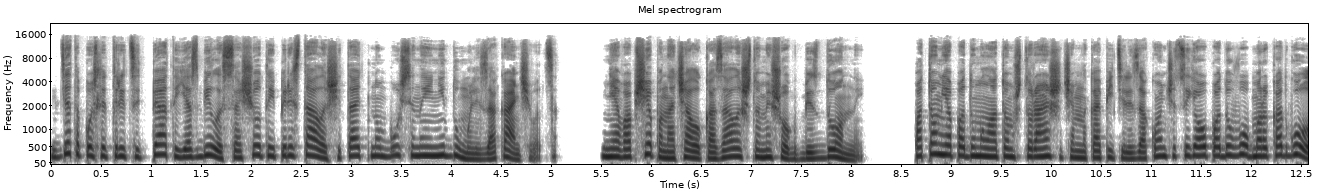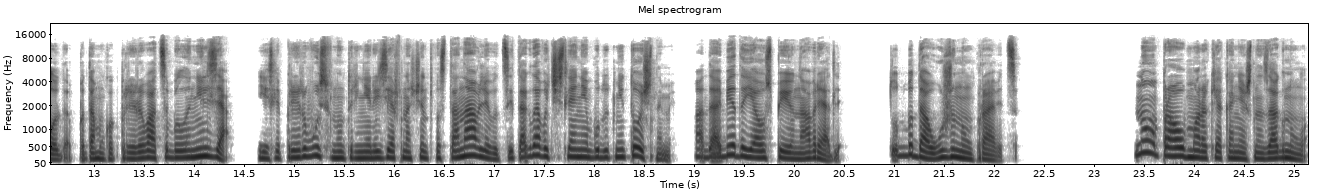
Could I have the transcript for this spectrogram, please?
Где-то после 35-й я сбилась со счета и перестала считать, но бусины и не думали заканчиваться. Мне вообще поначалу казалось, что мешок бездонный. Потом я подумала о том, что раньше, чем накопители закончатся, я упаду в обморок от голода, потому как прерываться было нельзя. Если прервусь, внутренний резерв начнет восстанавливаться, и тогда вычисления будут неточными, а до обеда я успею навряд ли. Тут бы до ужина управиться. Но про обморок я, конечно, загнула.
